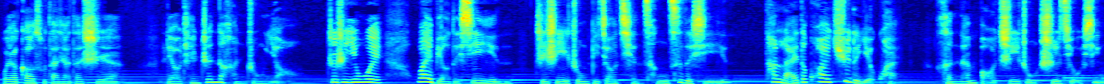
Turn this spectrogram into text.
我要告诉大家的是。聊天真的很重要，这是因为外表的吸引只是一种比较浅层次的吸引，它来得快，去得也快，很难保持一种持久性。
